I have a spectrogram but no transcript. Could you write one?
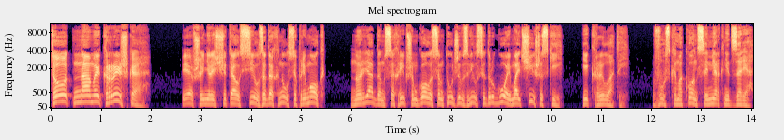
тут нам и крышка!» Певший не рассчитал сил, задохнулся, примолк, но рядом с охрипшим голосом тут же взвился другой, мальчишеский и крылатый. В узком оконце меркнет заря.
